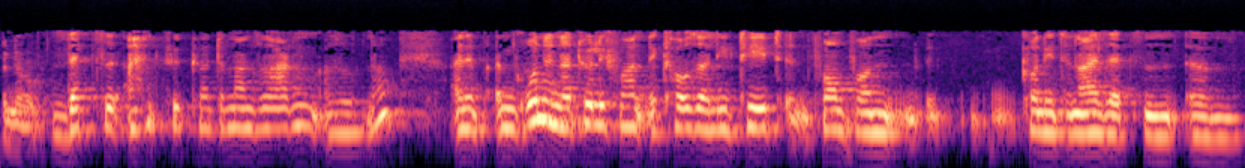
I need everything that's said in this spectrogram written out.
genau. Sätze einfügt, könnte man sagen. Also ne? eine im Grunde natürlich vorhandene Kausalität in Form von Konditionalsätzen ähm,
